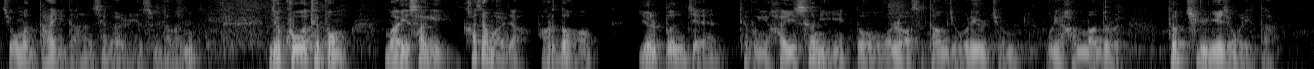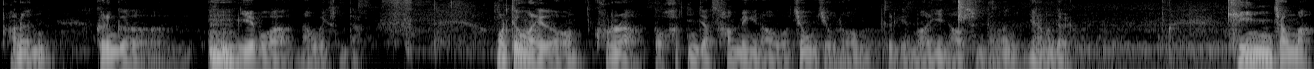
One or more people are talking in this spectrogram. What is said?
조금은 다행이다 하는 생각을 했습니다만 이제 9호 태풍 마이삭이 가자마자 바로 또 열 번째 태풍이 하이선이 또 올라와서 다음 주 월요일쯤 우리 한반도를 덮칠 예정으로 있다 하는 그런 거 예보가 나오고 있습니다. 오늘 대구만 해도 코로나 또 확진자 3명이 나오고 전국적으로 그렇게 많이 나왔습니다만 여러분들 긴 장마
